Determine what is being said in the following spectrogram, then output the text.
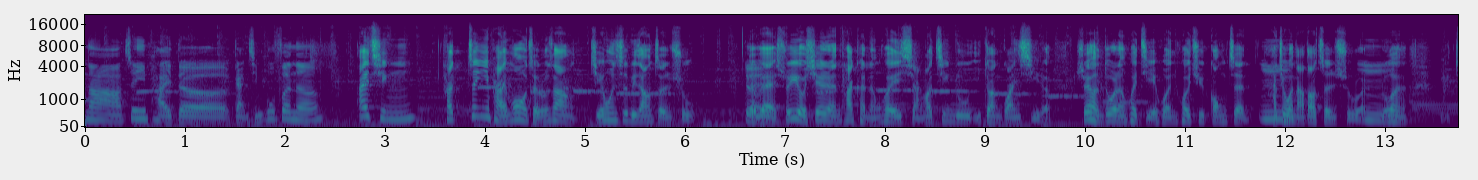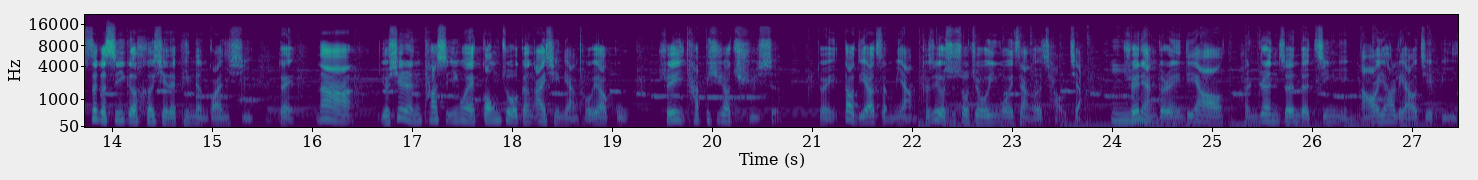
那这一排的感情部分呢？爱情，它正义牌某种程度上，结婚是不是一张证书？对不对？所以有些人他可能会想要进入一段关系了，所以很多人会结婚，会去公证，他就会拿到证书了。嗯如果这个是一个和谐的平等关系，对。那有些人他是因为工作跟爱情两头要顾，所以他必须要取舍。对，到底要怎么样？可是有些时候就会因为这样而吵架，嗯所以两个人一定要很认真的经营，然后要了解彼，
